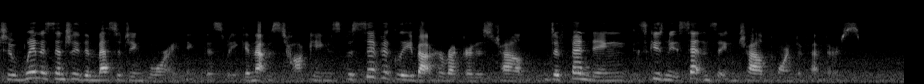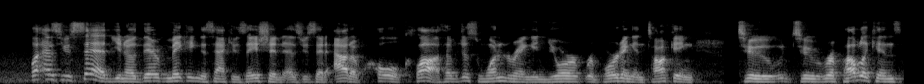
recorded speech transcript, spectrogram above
to win essentially the messaging war, I think, this week, and that was talking specifically about her record as child defending, excuse me, sentencing child porn defenders. Well, as you said, you know, they're making this accusation, as you said, out of whole cloth. I'm just wondering, in your reporting and talking to to Republicans,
